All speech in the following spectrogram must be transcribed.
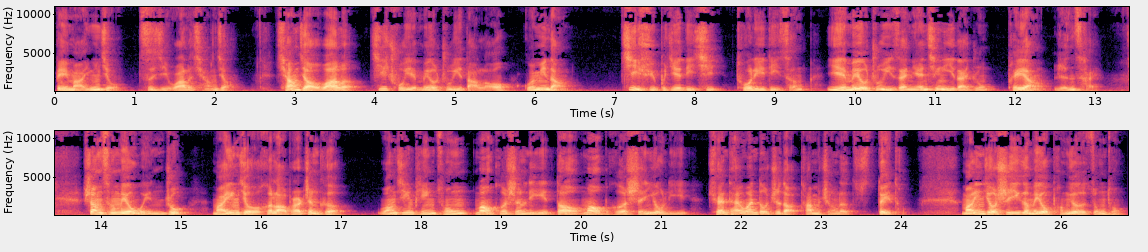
被马英九自己挖了墙角，墙角挖了。基础也没有注意打牢，国民党继续不接地气，脱离底层，也没有注意在年轻一代中培养人才，上层没有稳住。马英九和老牌政客王金平从貌合神离到貌不合神又离，全台湾都知道他们成了对头。马英九是一个没有朋友的总统，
